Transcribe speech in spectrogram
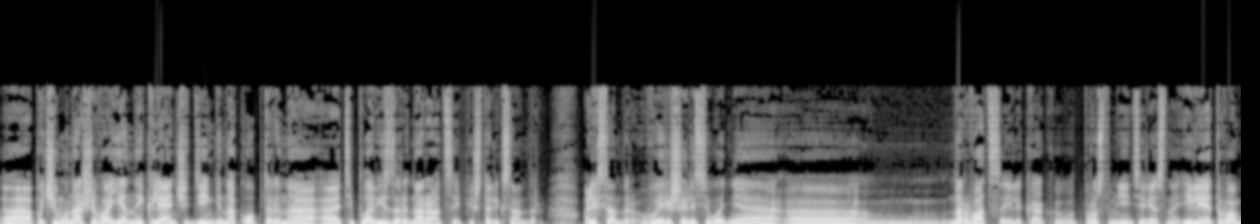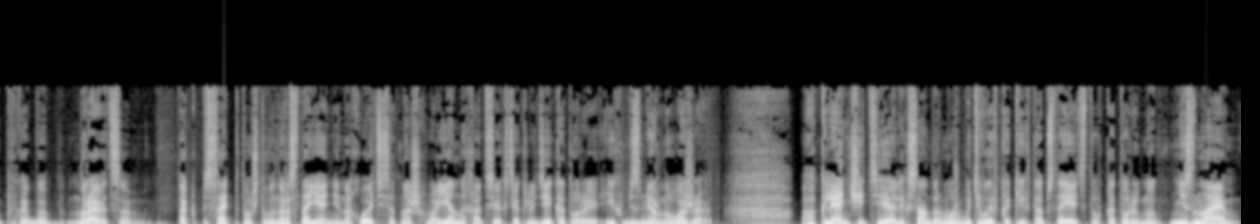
А, почему наши военные клянчат деньги на коптеры, на а, тепловизоры, на рации, пишет Александр. Александр, вы решили сегодня а, нарваться или как? Вот просто мне интересно. Или это вам как бы нравится так писать, потому что вы на расстоянии находитесь от наших военных, от всех тех людей, которые их безмерно уважают. А клянчите, Александр, может быть, вы в каких-то обстоятельствах, которые мы не знаем,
